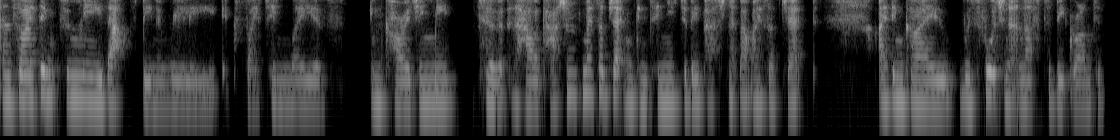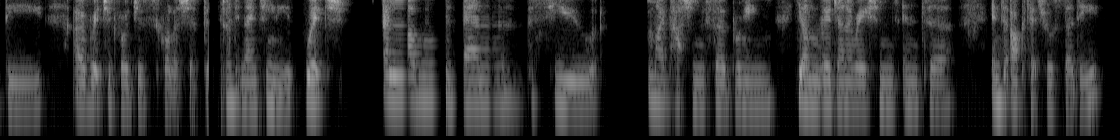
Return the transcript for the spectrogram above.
And so I think for me, that's been a really exciting way of encouraging me to have a passion for my subject and continue to be passionate about my subject. I think I was fortunate enough to be granted the uh, Richard Rogers Scholarship in 2019, which allowed me to then pursue my passion for bringing younger generations into into architectural study.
